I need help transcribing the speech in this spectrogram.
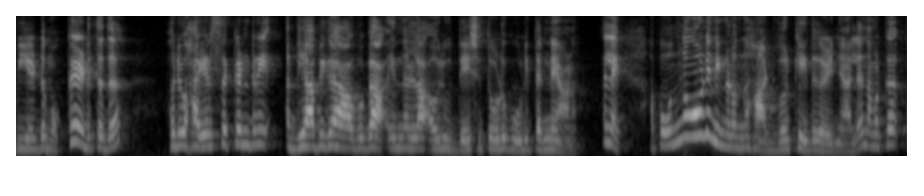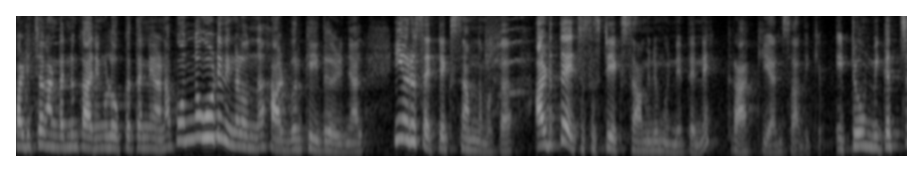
ബി എഡും ഒക്കെ എടുത്തത് ഒരു ഹയർ സെക്കൻഡറി അധ്യാപിക ആവുക എന്നുള്ള ഒരു ഉദ്ദേശത്തോടു കൂടി തന്നെയാണ്. അല്ലേ? അപ്പോൾ ഒന്നുകൂടി നിങ്ങളൊന്ന് ഹാർഡ് വർക്ക് ചെയ്ത് കഴിഞ്ഞാൽ നമുക്ക് പഠിച്ച കണ്ടന്റും കാര്യങ്ങളും ഒക്കെ തന്നെയാണ്. അപ്പോൾ ഒന്നുകൂടി നിങ്ങളൊന്ന് ഹാർഡ് വർക്ക് ചെയ്ത് കഴിഞ്ഞാൽ ഈ ഒരു സെറ്റ് എക്സാം നമുക്ക് അടുത്ത എച്ച് എസ് എസ് ടി എക്സാമിന് മുന്നേ തന്നെ ക്രാക്ക് ചെയ്യാൻ സാധിക്കും. ഏറ്റവും മികച്ച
